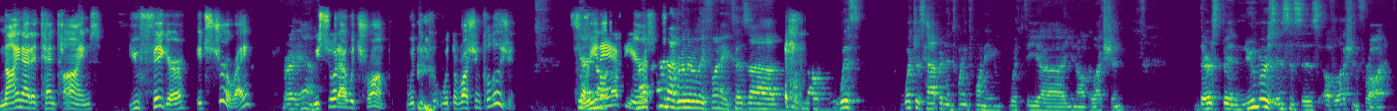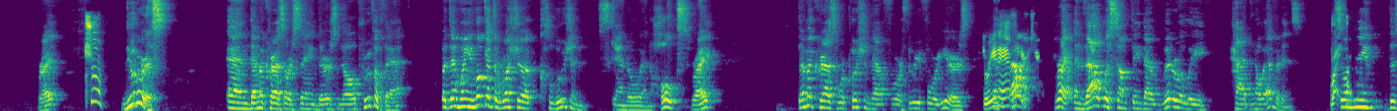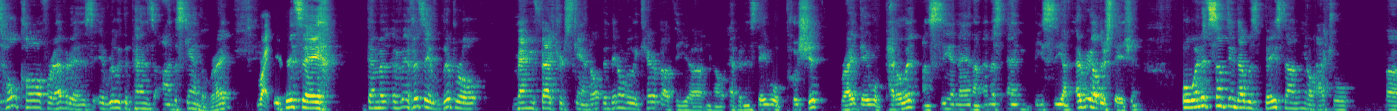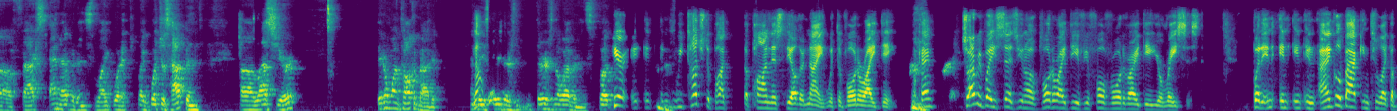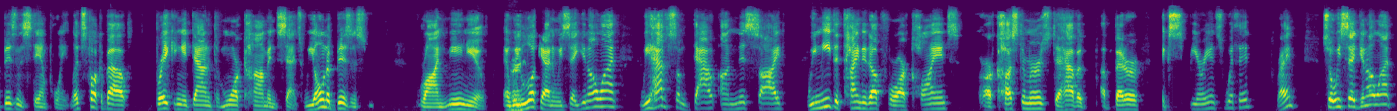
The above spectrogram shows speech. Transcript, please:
nine out of 10 times, you figure it's true, right? Right. Yeah. We saw that with Trump with the with the Russian collusion. Three yeah, and know, a half years. I find that really really funny because uh, you know, with what just happened in 2020 with the uh, you know election, there's been numerous instances of election fraud, right? Sure. Numerous. And Democrats are saying there's no proof of that. But then when you look at the Russia collusion scandal and hoax, right? Democrats were pushing that for three, four years. Three and, and a half that, years. Right. And that was something that literally had no evidence. Right. So I mean, this whole call for evidence, it really depends on the scandal, right? Right. If it's a if it's a liberal manufactured scandal, then they don't really care about the uh, you know evidence. They will push it right? They will peddle it on CNN, on MSNBC, on every other station. But when it's something that was based on you know actual uh, facts and evidence, like what like what just happened uh, last year, they don't want to talk about it, and no. they say there's there's no evidence. But here, it, it, we touched upon upon this the other night with the voter ID. Okay, so everybody says you know voter ID. If you're for voter ID, you're racist. But in, in in in I go back into like a business standpoint. Let's talk about breaking it down into more common sense. We own a business, Ron, me and you, and right. we look at it and we say, you know what? We have some doubt on this side. We need to tighten it up for our clients, our customers to have a, a better experience with it, right? So we said, you know what?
